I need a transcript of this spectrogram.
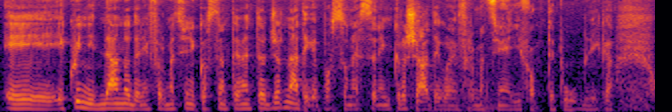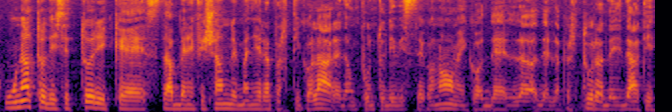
e, e quindi danno delle informazioni costantemente aggiornate aggiornate che possono essere incrociate con informazioni di fonte pubblica. Un altro dei settori che sta beneficiando in maniera particolare da un punto di vista economico del, dell'apertura dei dati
